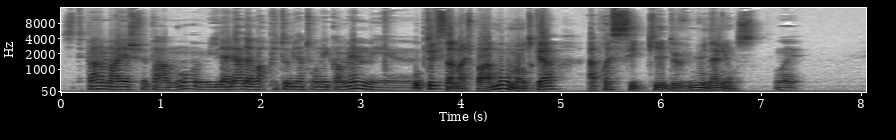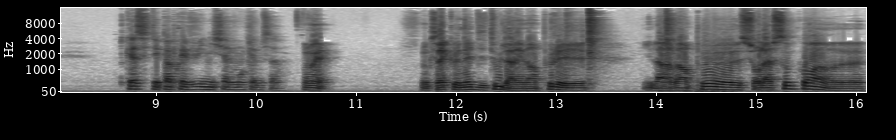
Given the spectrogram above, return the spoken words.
c'était pas un mariage fait par amour. Euh, Il a l'air d'avoir plutôt bien tourné quand même, mais euh, Ou peut-être que c'est un mariage par amour, mais en tout cas après c'est qui est devenu une alliance. ouais. En tout cas, c'était pas prévu initialement comme ça. Ouais. Donc c'est vrai que Ned dit tout, il arrive un peu les il arrive un peu euh, sur la soupe, quoi. euh,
